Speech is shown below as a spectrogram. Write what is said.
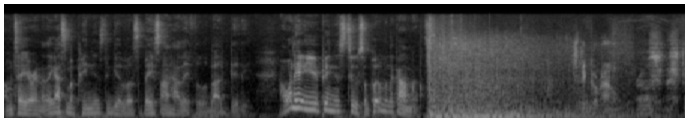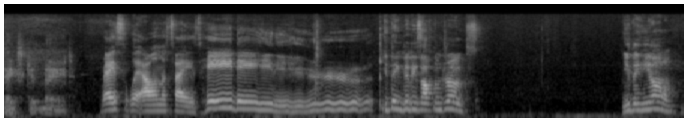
I'm gonna tell you right now, they got some opinions to give us based on how they feel about Diddy. I want to hear your opinions too, so put them in the comments. Stick around. or else mistakes get made. Basically, all I'm gonna say is he did it. You think Diddy's off them drugs? You think he on them?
